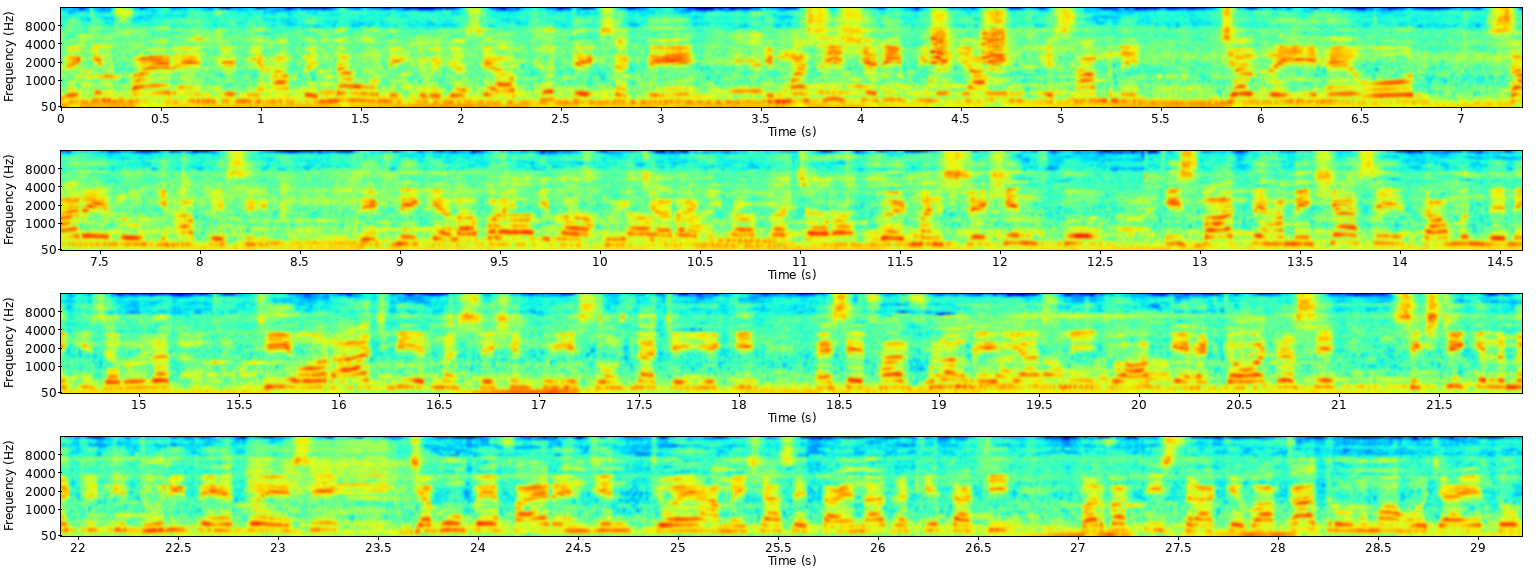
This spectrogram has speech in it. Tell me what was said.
लेकिन फायर इंजन यहाँ पे न होने की वजह से आप खुद देख सकते हैं कि मस्जिद शरीफ इनकी आँखों के सामने जल रही है और सारे लोग यहाँ पे सिर्फ़ देखने के अलावा इनके पास कोई चारा ही नहीं है। तो एडमिनिस्ट्रेशन को इस बात पे हमेशा से ताउन देने की ज़रूरत थी और आज भी एडमिनिस्ट्रेशन को ये सोचना चाहिए कि ऐसे फार फ्लंग एरियाज़ में जो आपके हेडक्वार्टर से 60 किलोमीटर की दूरी पे है तो ऐसे जगहों पे फायर इंजन जो है हमेशा से तैनात रखे ताकि बर वक्त इस तरह के वाक़ात रोनुमा हो जाए तो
